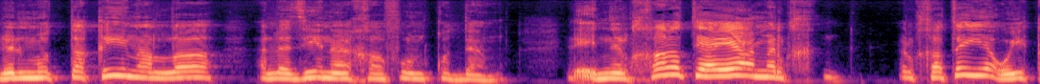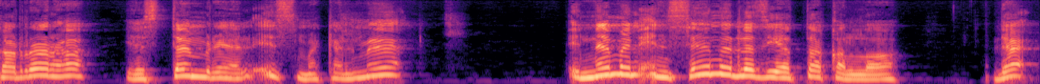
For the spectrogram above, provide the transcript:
للمتقين الله الذين يخافون قدامه. لأن الخاطئ يعمل الخطية ويكررها يستمرئ الاسم كالماء. إنما الإنسان الذي يتقى الله لا.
